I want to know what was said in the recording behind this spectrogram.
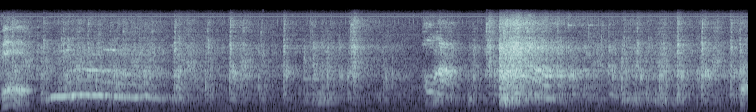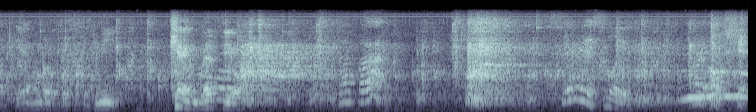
dead. Hold on. But yeah, number of this is me, Kevin Redfield. The fuck? Seriously? What- Oh shit.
